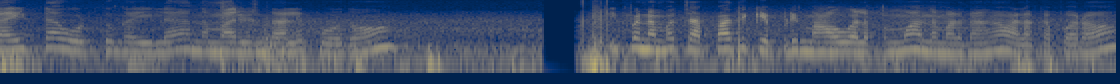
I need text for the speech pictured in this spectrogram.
லைட்டாக ஒட்டும் கையில். அந்த மாதிரி இருந்தாலே போதும். இப்போ நம்ம சப்பாத்திக்கு எப்படி மாவு வளர்ப்போமோ அந்த மாதிரி தாங்க வளர்க்க போகிறோம்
